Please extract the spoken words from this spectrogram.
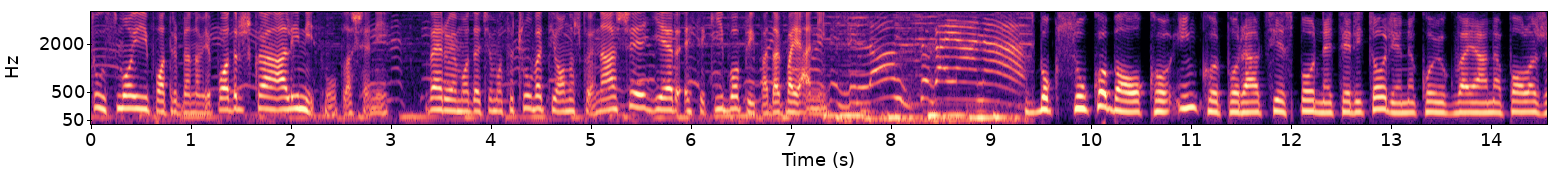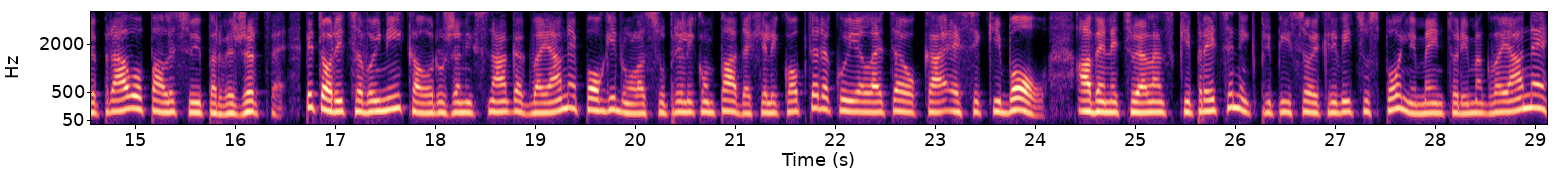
Tu smo i potrebna nam je podrška, ali nismo uplašeni. Verujemo da ćemo sačuvati ono što je naše, jer Esekibo pripada Bajani. Zbog sukoba oko inkorporacije sporne teritorije na koju Gvajana polaže pravo, pale su i prve žrtve. Petorica vojnika oružanih snaga Gvajane poginula su prilikom pada helikoptera koji je leteo ka Esekibou, a venecuelanski predsednik pripisao je krivicu spoljnim mentorima Gvajane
